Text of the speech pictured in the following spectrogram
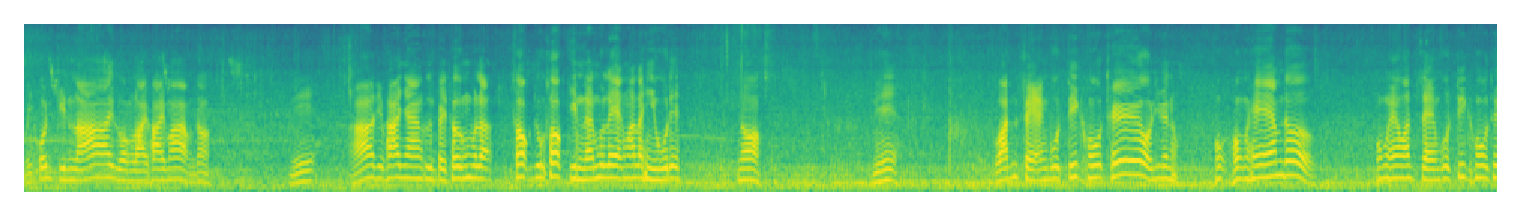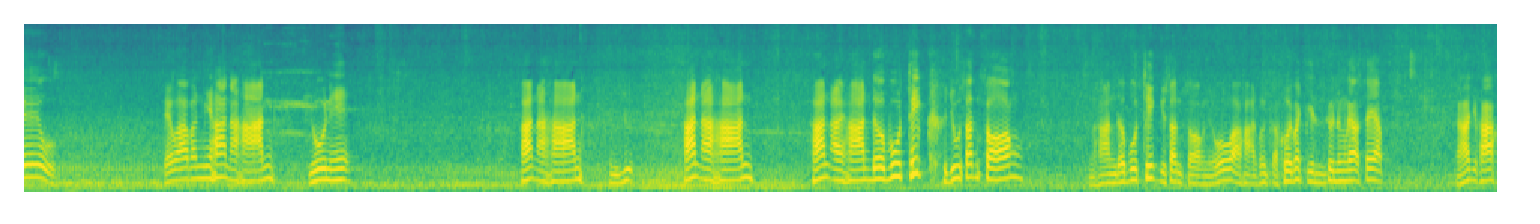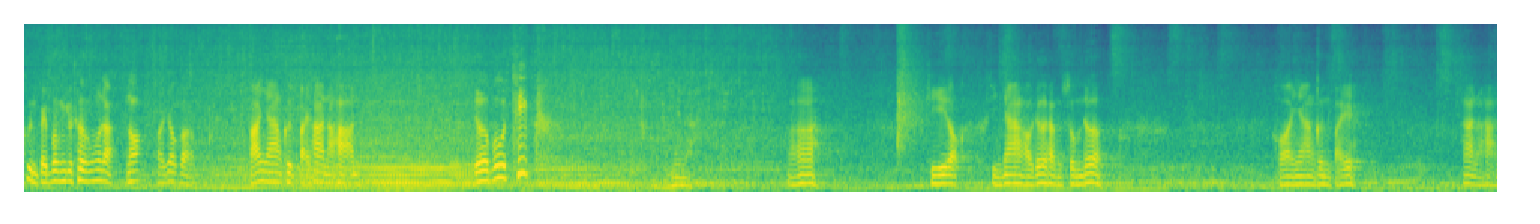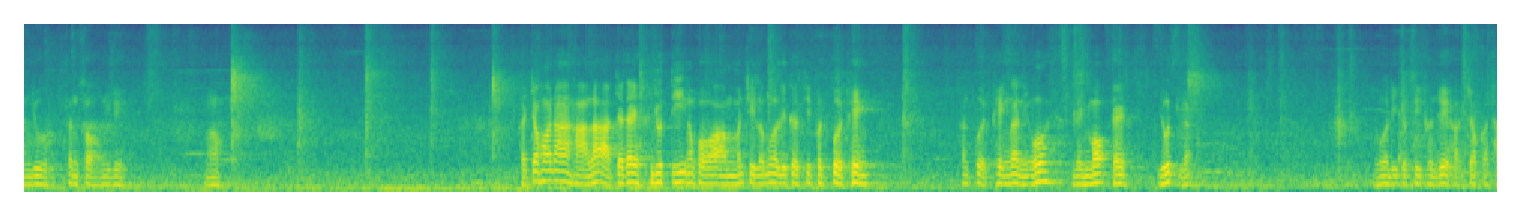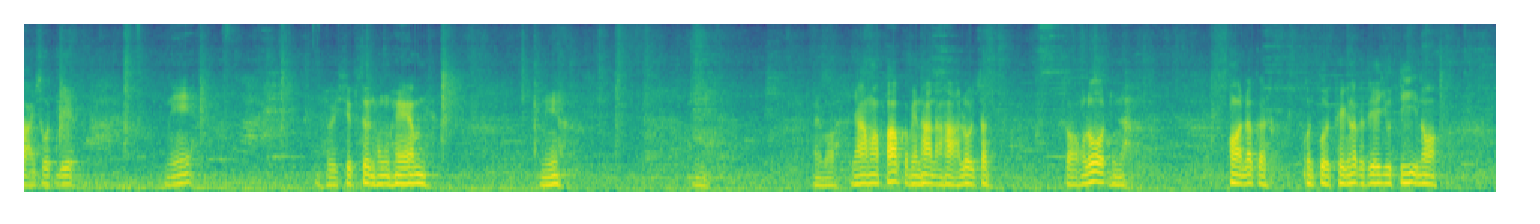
มีคนกินหลายลวงหลายพายมากเนาะนี่หาสิพายยางขึ้นไปเทิงพุ่นละซอกยุกซอกกินนะมือแรงมาละหิวดิเนาะนี่วันแสงบูติกโฮเทลนี่เป็นโฮโรงแรมเด้อ โรงแรมวันแสงบูติกโฮเทล แต่ว่ามันมีห้านอาหาร อยู่นี่ห้านอาหารห้านอาหารห้านอาหารเดอะบูติกอยู่ชั้นสองอาหารเดอะบูติกอยู่ชั้นสองนี่โอ้อาหารเพิ่นก็เคยมากินคือนึงแล้วแซ่บนะฮะจะพาขึ้นไปเบิ่งอยู่เทิงพุ่นละเนาะพระเจ้าก็พายางขึ้นไปห้านอาหารเดอะบูติก นี่นะอ่าขี่ดอกสิย่างเอาเด้อทำสมเด้อคอยย่างขึ้นไปห้านอาหารอยู่ชั้นสองนี่ดิเนาะข้าเจ้าฮอดอาหารแล้วอาจจะได้ยุตินะพราะว่ามันสิละเมิดลิขสิทธิ์เพิ่นเปิดเพลงมันเปิดเพลงแล้วนี่โอ้ยเลยเหมาะได้หยุดแล้ว ละเมื่อลิขสิทธิ์เพิ่นด้ข้าเจ้าก็ถ่ายสดเด้นี่เฮ้ยสิบเส้นหงแฮม นี่ไอ้บ่ย่างมาปั๊บก็เป็นทานอาหารโลดสักสองโลดนี่นะฮอดแล้วก็คนเปิดเพลงแล้วก็เสียยุติเนาะ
